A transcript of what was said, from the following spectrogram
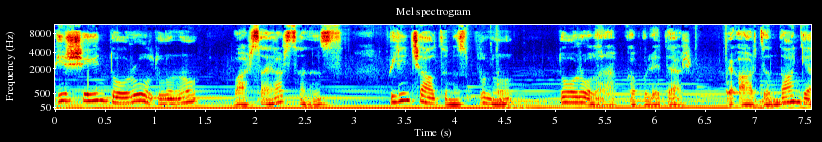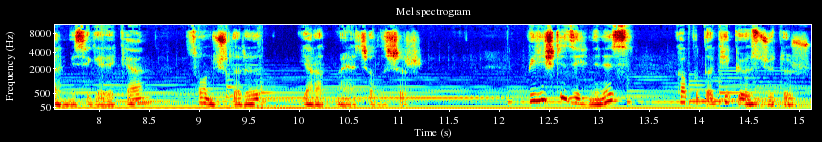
bir şeyin doğru olduğunu varsayarsanız bilinçaltınız bunu doğru olarak kabul eder ve ardından gelmesi gereken sonuçları yaratmaya çalışır. Bilinçli zihniniz kapıdaki gözcüdür.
